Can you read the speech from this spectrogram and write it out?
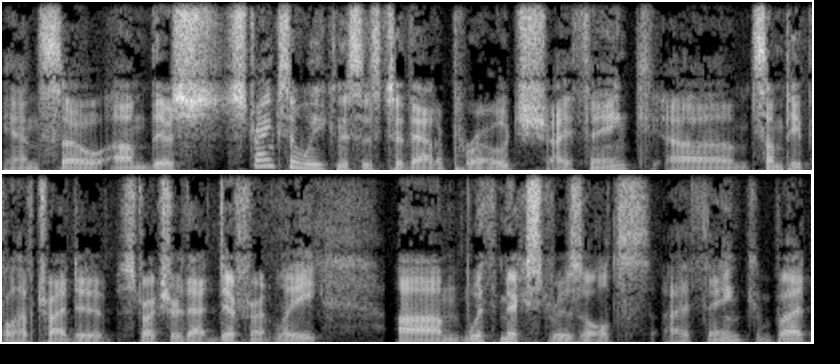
And so um, there's strengths and weaknesses to that approach, I think. Um, some people have tried to structure that differently um, with mixed results, I think. But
